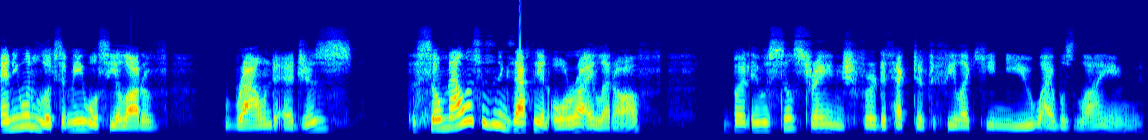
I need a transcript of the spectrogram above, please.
anyone who looks at me will see a lot of round edges. So malice isn't exactly an aura I let off, but it was still strange for a detective to feel like he knew I was lying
